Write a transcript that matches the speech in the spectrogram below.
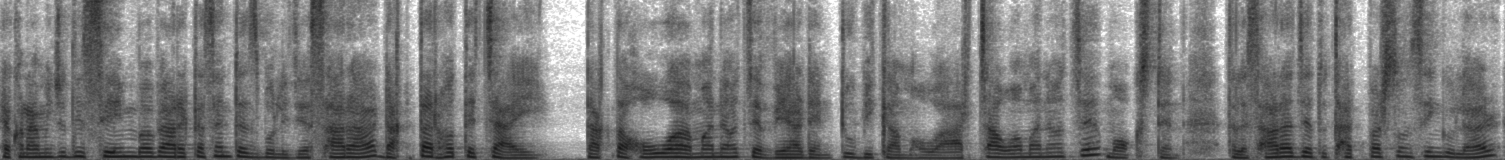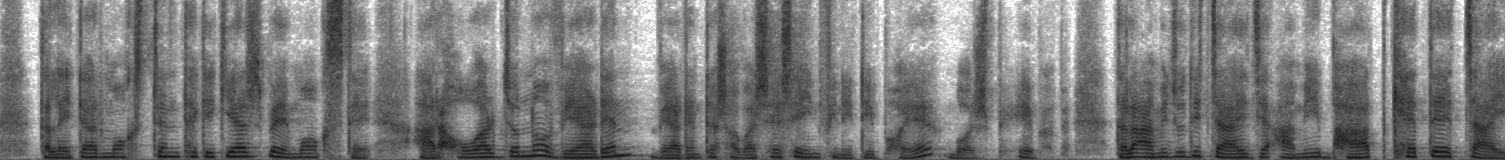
এখন আমি যদি সেমভাবে আরেকটা সেন্টেন্স বলি যে, সারা ডাক্তার হতে চাই ডাক্তার হওয়া মানে হচ্ছে ভেয়াডেন টু বিকাম হওয়া। আর চাওয়া মানে হচ্ছে মক্সটেন। তাহলে সারা যেহেতু থার্ড পার্সন সিঙ্গুলার তাহলে এটার মক্সটেন থেকে কি আসবে? মক্সটে। আর হওয়ার জন্য ভেয়াডেন ভেয়াডেনটা সবার শেষে ইনফিনিটিভ হয়ে বসবে এভাবে। তাহলে আমি যদি চাই যে আমি ভাত খেতে চাই,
